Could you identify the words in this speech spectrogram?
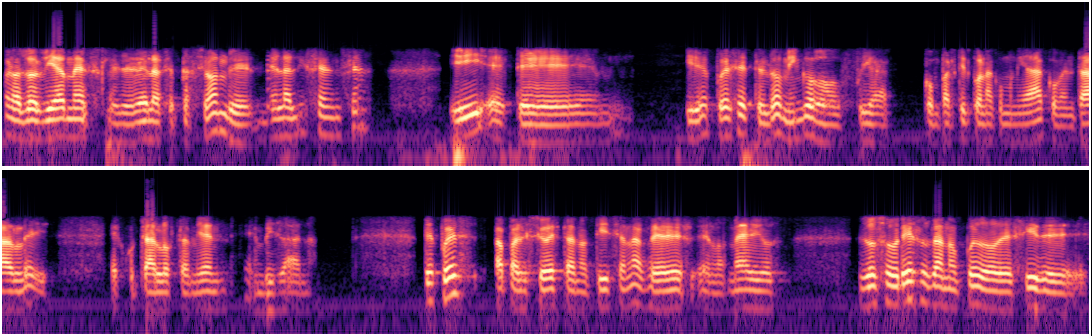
Bueno, yo el viernes le llevé la aceptación de, de la licencia y este y después este el domingo fui a compartir con la comunidad, comentarle y escucharlos también en Villana. Después apareció esta noticia en las redes, en los medios. Yo sobre eso ya no puedo decir eh,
